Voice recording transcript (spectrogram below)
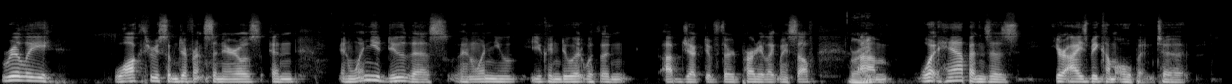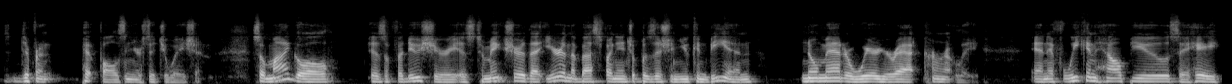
really walk through some different scenarios and and when you do this and when you you can do it with an objective third party like myself, right. um, what happens is your eyes become open to different pitfalls in your situation. So my goal as a fiduciary is to make sure that you're in the best financial position you can be in, no matter where you're at currently. And if we can help you say, hey,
